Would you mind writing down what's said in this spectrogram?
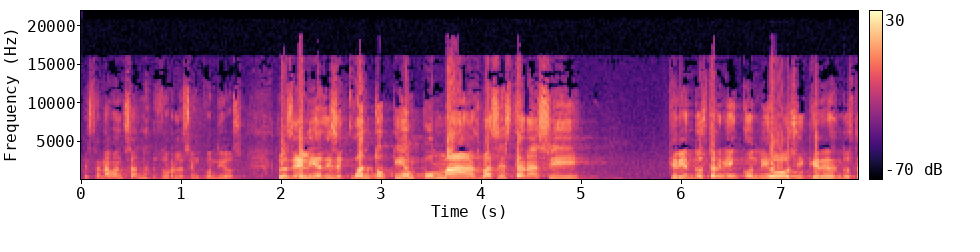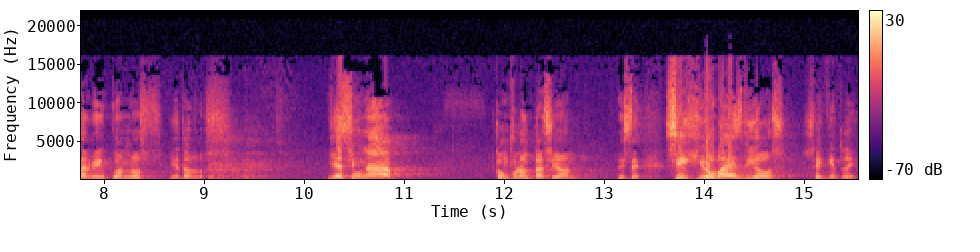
están avanzando en su relación con Dios. Entonces Elías dice, ¿cuánto tiempo más vas a estar así, queriendo estar bien con Dios y queriendo estar bien con los ídolos? Y hace una confrontación. Dice, si Jehová es Dios, seguidle.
